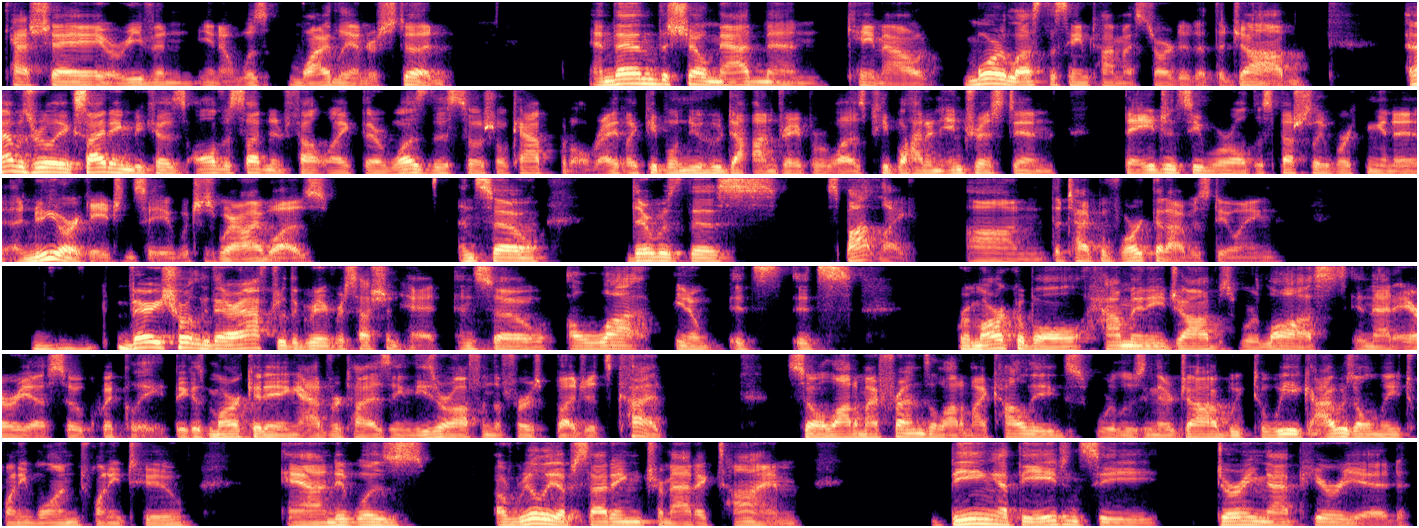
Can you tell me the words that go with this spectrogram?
cachet or even you know was widely understood. And then the show Mad Men came out more or less the same time I started at the job. And that was really exciting because all of a sudden it felt like there was this social capital, right? Like people knew who Don Draper was. People had an interest in the agency world, especially working in a, a New York agency, which is where I was. And so there was this spotlight on the type of work that I was doing. Very shortly thereafter, the Great Recession hit, and so a lot, you know, it's it's remarkable how many jobs were lost in that area so quickly because marketing, advertising, these are often the first budgets cut so a lot of my friends, a lot of my colleagues were losing their job week to week. I was only 21, 22, and it was a really upsetting, traumatic time. Being at the agency during that period,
